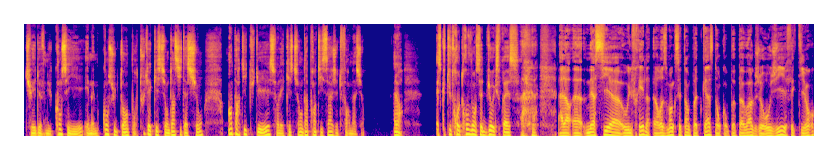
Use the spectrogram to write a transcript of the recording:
tu es devenu conseiller et même consultant pour toutes les questions d'incitation, en particulier sur les questions d'apprentissage et de formation. Alors, est-ce que tu te retrouves dans cette bio express Alors euh, merci euh, Wilfried. Heureusement que c'est un podcast, donc on peut pas voir que je rougis effectivement.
